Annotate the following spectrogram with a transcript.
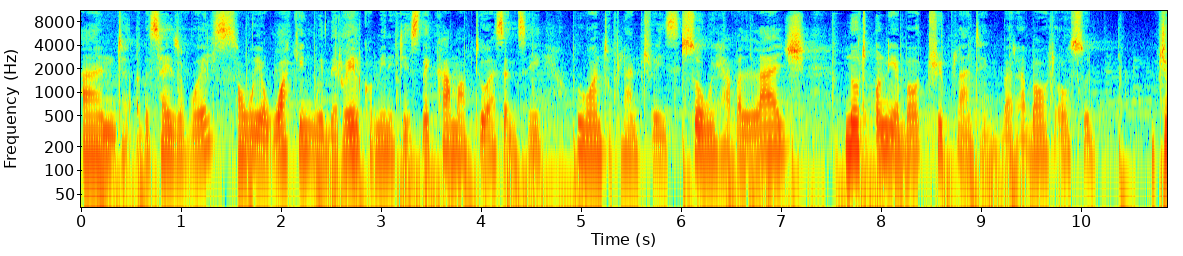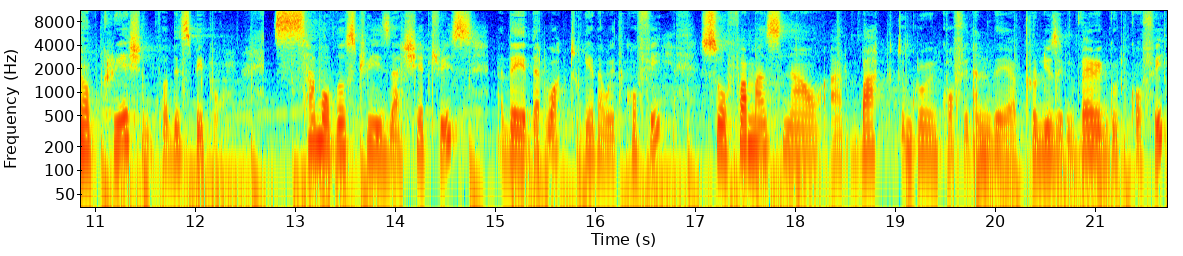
and the size of Wales. We are working with the rail communities. They come up to us and say, we want to plant trees. So we have a large, not only about tree planting, but about also job creation for these people. Some of those trees are shade trees they, that work together with coffee. So farmers now are back to growing coffee and they are producing very good coffee.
